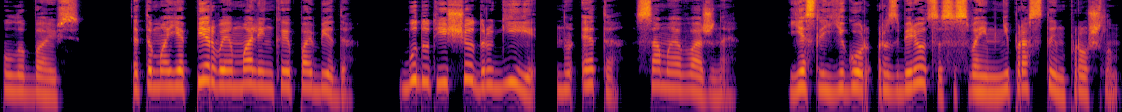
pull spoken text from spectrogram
улыбаюсь. Это моя первая маленькая победа. Будут еще другие, но это самое важное. Если Егор разберется со своим непростым прошлым,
